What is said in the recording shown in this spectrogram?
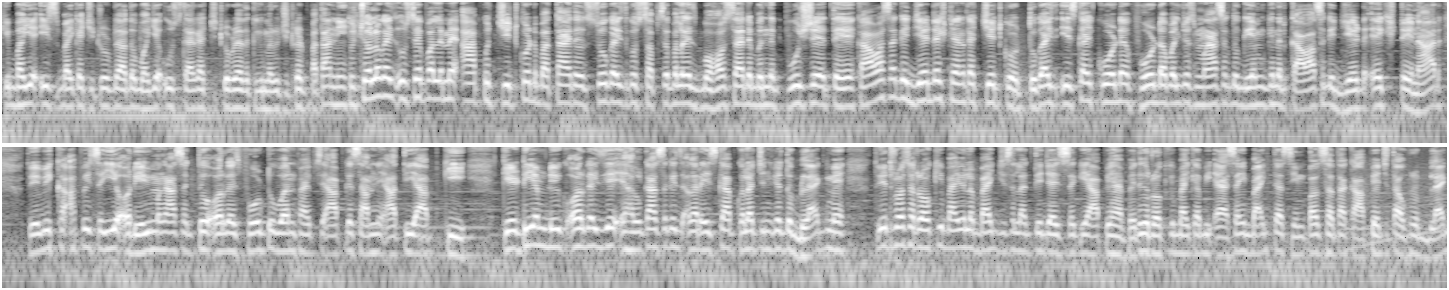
कि भैया इस बाइक का चीट कोड बता दो भैया, उस कार का चीट कोड बता दो, क्योंकि मेरे को चीट कोड पता नहीं। तो चलो गाइज़ उससे पहले मैं आपको चीट कोड बताया था। सो को सबसे पहले बहुत सारे बंदे पूछ रहे थे कावासा के जेड एक्स का चीट कोड तो गाइज़ इसका कोड है फोर डबल जो मंगा सकते हो गेम के अंदर कावासा के जेड एक्स तो ये भी काफ़ी सही है और ये भी मंगा सकते हो। और guys four two one five से आपके सामने आती है आपकी के टी एम ड्यूक और गाइज़ ये हल्का सा अगर इसका आप कलर चेंज करें तो ब्लैक में तो ये थोड़ा सा रॉकी बाइक वाला बाइक जैसा लगती है, जैसे कि आप यहाँ पे देखो रॉकी बाइक का भी ऐसा ही बाइक था सिंपल सा था, काफ़ी अच्छा था, ऊपर ब्लैक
